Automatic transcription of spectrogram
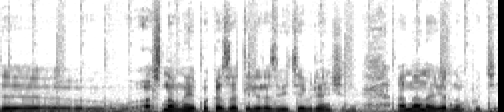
э, основные показатели развития Брянщины, она на верном пути.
